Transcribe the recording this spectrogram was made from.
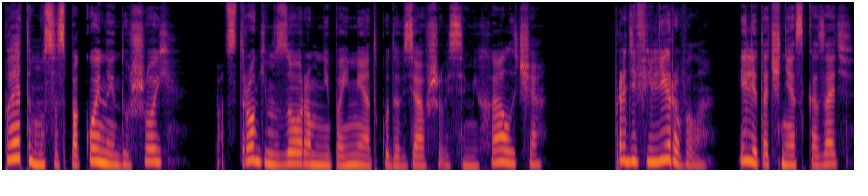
Поэтому со спокойной душой, под строгим взором не пойми откуда взявшегося Михалыча, продефилировала, или точнее сказать,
